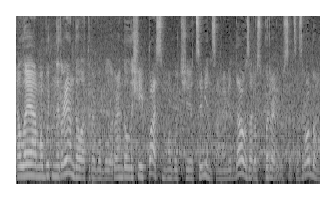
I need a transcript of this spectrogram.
Але, мабуть, не Рендала треба було. Рендал ще й пас, мабуть, це він саме віддав. Зараз перерві все це зробимо.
